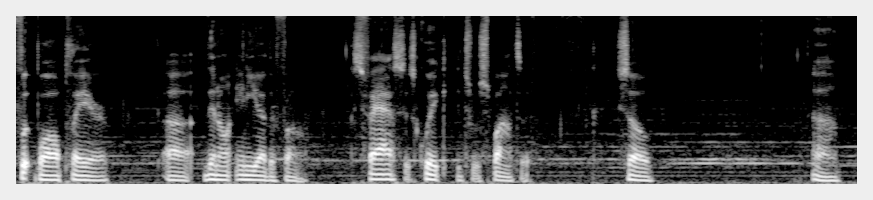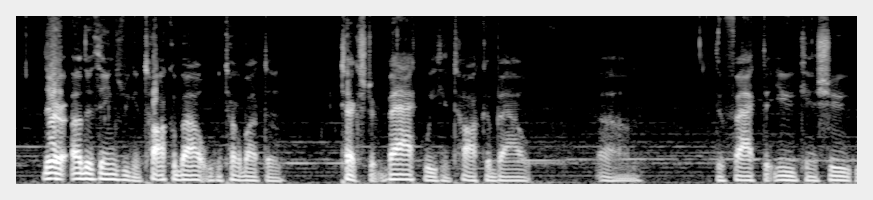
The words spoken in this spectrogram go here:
football player uh, than on any other phone. It's fast, it's quick, it's responsive. So uh, there are other things we can talk about. We can talk about the textured back. We can talk about um, the fact that you can shoot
